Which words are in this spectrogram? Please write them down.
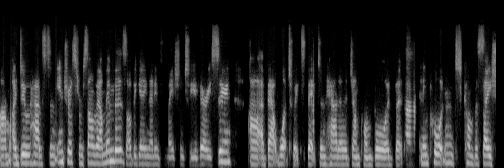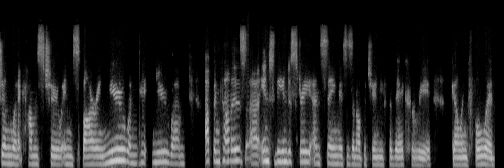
Um, I do have some interest from some of our members. I'll be getting that information to you very soon. Uh, about what to expect and how to jump on board, but an important conversation when it comes to inspiring new and new um, up and comers uh, into the industry and seeing this as an opportunity for their career going forward.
